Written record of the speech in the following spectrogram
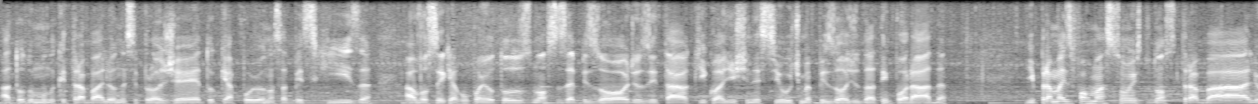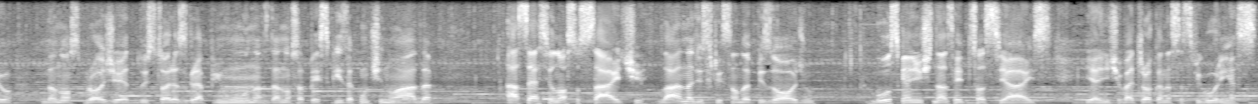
a todo mundo que trabalhou nesse projeto, que apoiou nossa pesquisa, a você que acompanhou todos os nossos episódios e está aqui com a gente nesse último episódio da temporada. E para mais informações do nosso trabalho, do nosso projeto do Histórias Grapiunas, da nossa pesquisa continuada, acesse o nosso site lá na descrição do episódio Busquem a gente nas redes sociais e a gente vai trocando essas figurinhas.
